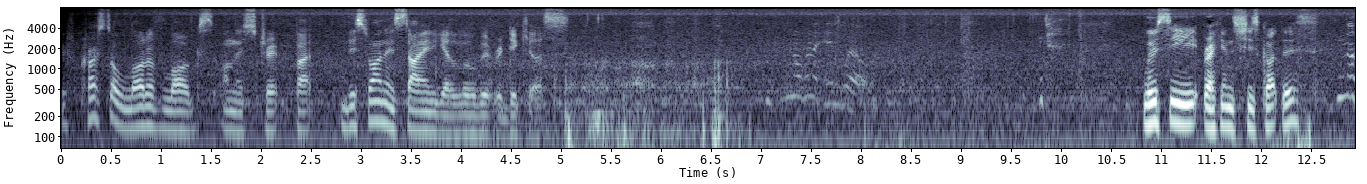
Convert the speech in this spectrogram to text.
We've crossed a lot of logs on this trip, but this one is starting to get a little bit ridiculous. Lucy reckons she's got this. No.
